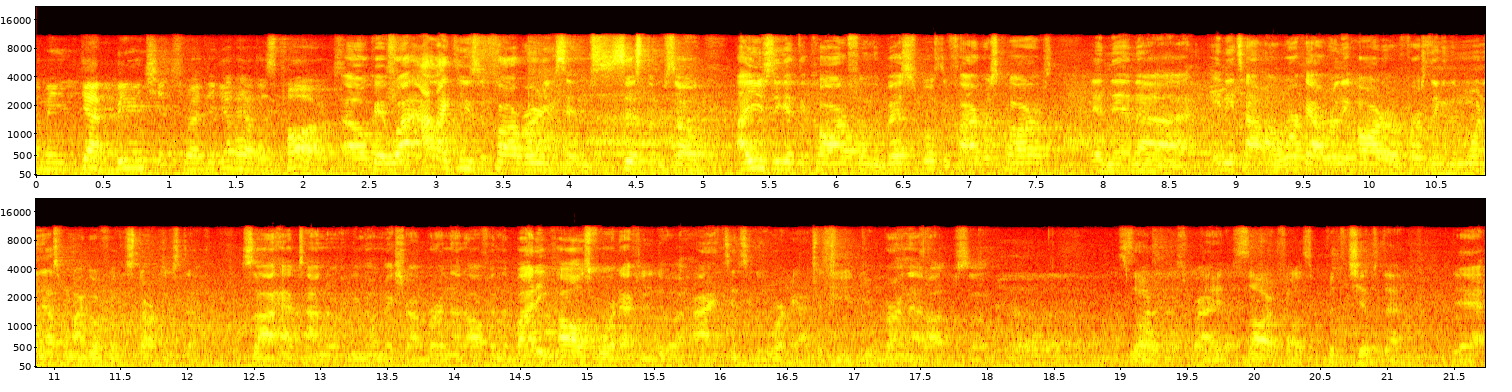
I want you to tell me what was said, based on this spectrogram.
I mean, you got beer and chips right there. You gotta have those carbs. Uh, Okay, well, I like to use the carb burning system. So I usually get the carbs from the vegetables, the fibrous carbs, and then uh, anytime I work out really hard or first thing in the morning, that's when I go for the starchy stuff. So I have time to you know make sure I burn that off, and the body calls for it after you do a high intensity workout because you, you burn that up. So that's So, right. That's right. yeah, sorry, fellas. Put the chips down. Yeah.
